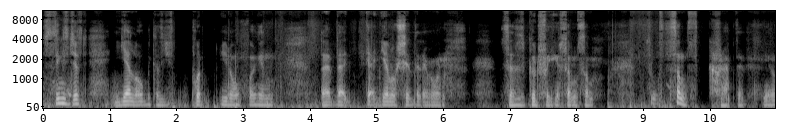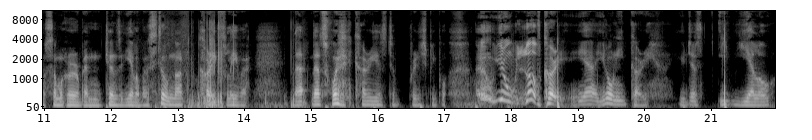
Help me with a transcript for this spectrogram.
thing's just yellow because you put, you know, fucking that that that yellow shit that everyone says is good for you. Some some some, some crap that you know, some herb and turns it yellow, but it's still not curry flavor. That that's what curry is to British people. Oh, you don't love curry. Yeah, you don't eat curry. You just eat yellow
